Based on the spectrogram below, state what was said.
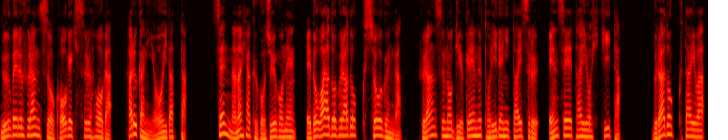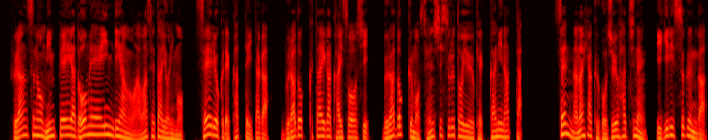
ヌーベルフランスを攻撃する方がはるかに容易だった。1755年、エドワード・ブラドック将軍が、フランスのデュケーヌ砦に対する遠征隊を率いた。ブラドック隊は、フランスの民兵や同盟インディアンを合わせたよりも、勢力で勝っていたが、ブラドック隊が潰走し、ブラドックも戦死するという結果になった。1758年、イギリス軍が、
